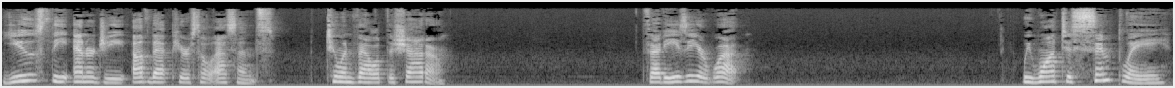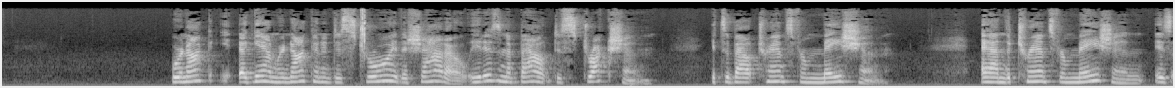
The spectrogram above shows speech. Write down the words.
use the energy of that pure soul essence to envelop the shadow. Is that easy or what? We want to simply we're not again we're not going to destroy the shadow. It isn't about destruction. It's about transformation. And the transformation is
